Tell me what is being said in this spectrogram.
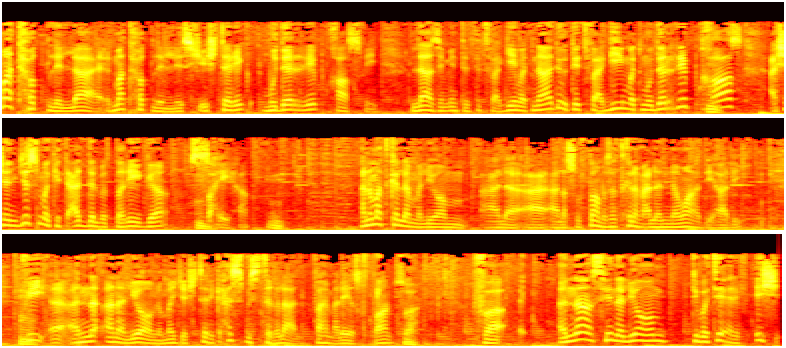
ما تحط للاعب ما تحط للي يشترك مدرب خاص فيه. لازم أنت تدفع قيمة نادي وتدفع قيمة مدرب خاص عشان جسمك يتعدل بالطريقة الصحيحة. أنا ما أتكلم اليوم على على سلطان بس أتكلم على النوادي هذه. في أنا اليوم لما أجي اشترك أحس باستغلال. فاهم علي يا سلطان؟ صح. فالناس هنا اليوم تبغى تعرف إيش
